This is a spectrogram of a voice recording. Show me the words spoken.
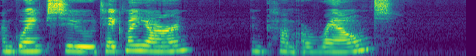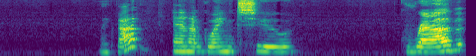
I'm going to take my yarn and come around like that. And I'm going to grab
